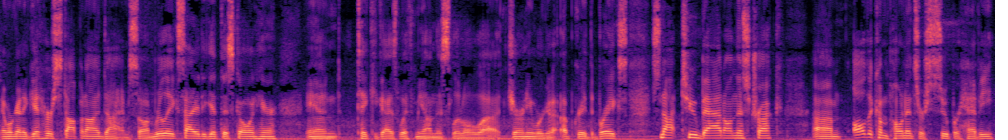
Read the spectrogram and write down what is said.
and we're going to get her stopping on a dime. So I'm really excited to get this going here and take you guys with me on this little uh, journey. We're going to upgrade the brakes. It's not too bad on this truck. Um, all the components are super heavy.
